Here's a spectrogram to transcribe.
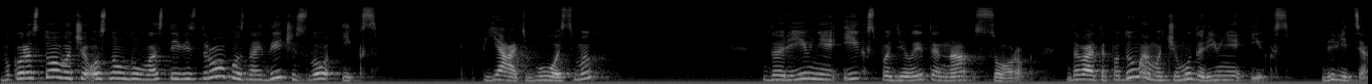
Використовуючи основну властивість дробу, знайди число х. 5 восьмих дорівнює х поділити на 40. Давайте подумаємо, чому дорівнює х. Дивіться,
